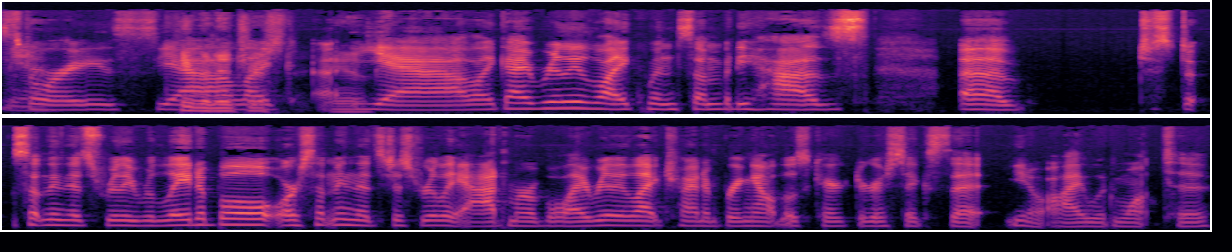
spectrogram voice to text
Yeah. stories. Yeah, Human interest, like uh, yeah. yeah. like I really like when somebody has uh just something that's really relatable or something that's just really admirable. I really like trying to bring out those characteristics that, you know, I would want to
